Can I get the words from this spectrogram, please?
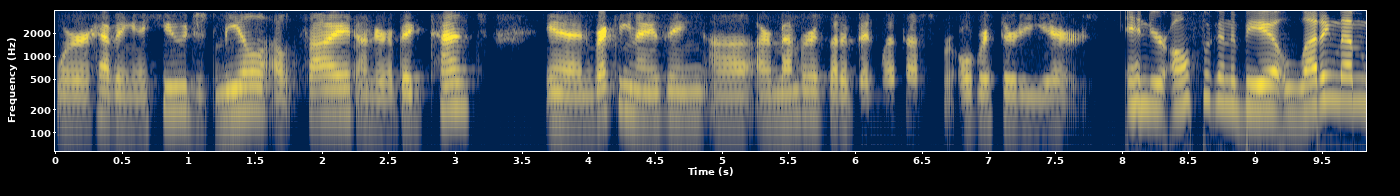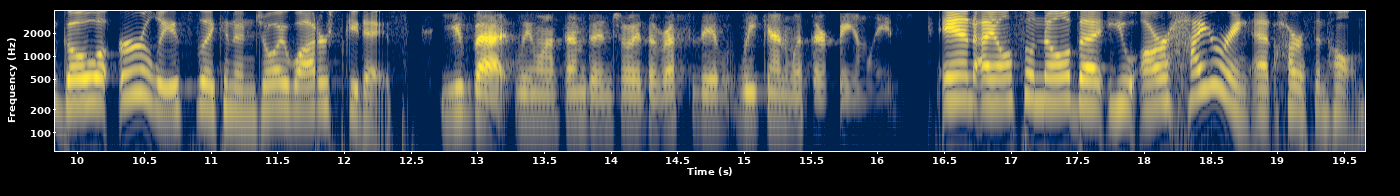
We're having a huge meal outside under a big tent and recognizing uh, our members that have been with us for over 30 years. And you're also going to be letting them go early so they can enjoy water ski days. You bet. We want them to enjoy the rest of the weekend with their families. And I also know that you are hiring at Hearth and Home.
